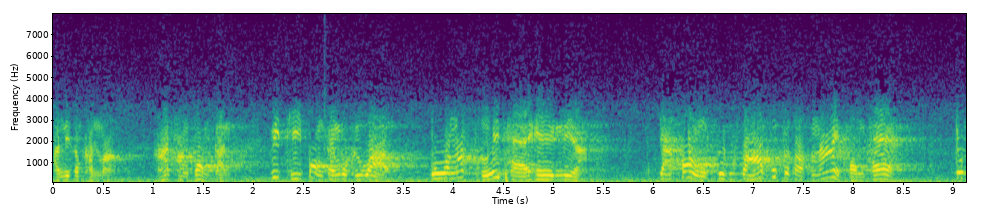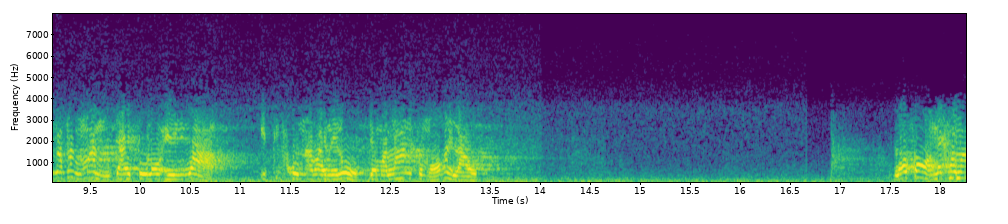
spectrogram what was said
อันนี้สำคัญมาก หาทางป้องกัน วิธีป้องกันก็คือว่า ตัวนักเผยแผ่เองเนี่ยจะต้องศึกษาพุทธศาสนาให้ของแท้จนกระทั่งมั่นใจตัวเราเองว่า อิทธิพลอะไรในโลกจะมาล้างสมองให้เรา แล้วก็ในขณะ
